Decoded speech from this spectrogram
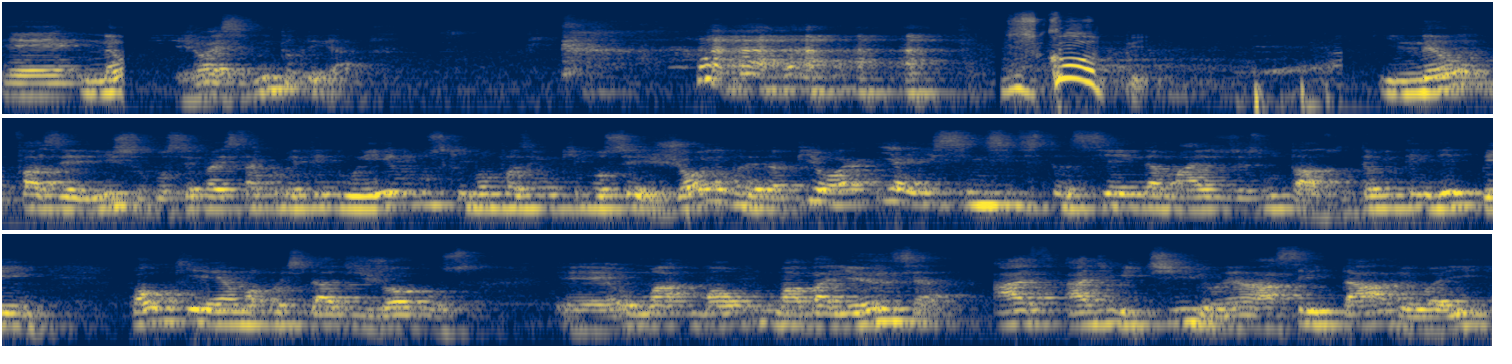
é, não. Joyce, muito obrigado. Desculpe! E não fazer isso, você vai estar cometendo erros que vão fazer com que você jogue de maneira pior e aí sim se distancie ainda mais dos resultados. Então entender bem qual que é uma quantidade de jogos, é, uma, uma, uma variância admitível, né, aceitável aí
